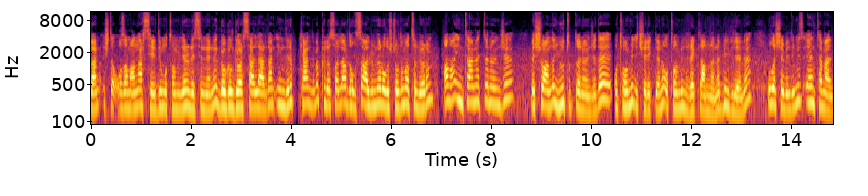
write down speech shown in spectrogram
ben işte o zamanlar sevdiğim otomobillerin resimlerini Google görsellerden indirip kendime klasörler dolusu albümler oluşturduğumu hatırlıyorum. Ama internetten önce ve şu anda YouTube'dan önce de otomobil içeriklerine, otomobil reklamlarına, bilgilerine ulaşabildiğimiz en temel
